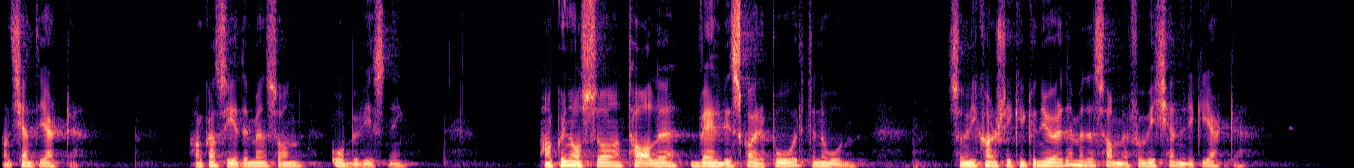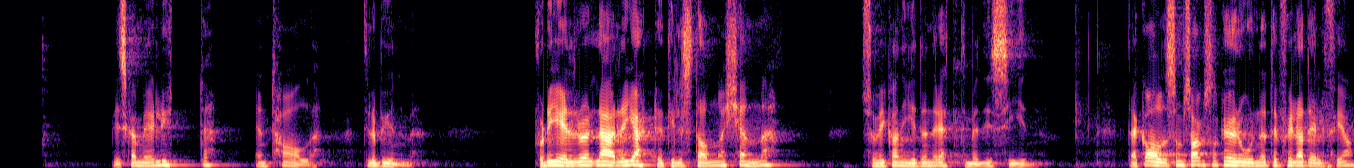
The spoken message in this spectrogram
Han kjente hjertet. Han kan si det med en sånn overbevisning. Han kunne også tale veldig skarpe ord til noen som vi kanskje ikke kunne gjøre det med det samme, for vi kjenner ikke hjertet. Vi skal mer lytte enn tale til å begynne med. For det gjelder å lære hjertetilstanden å kjenne, så vi kan gi den rette medisin. Det er ikke alle som sagt som skal høre ordene til Philadelphia.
